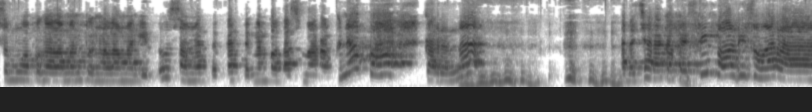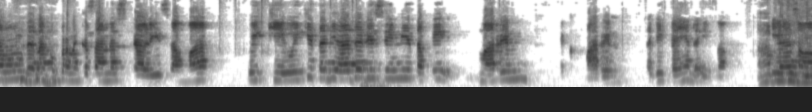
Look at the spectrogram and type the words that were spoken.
semua pengalaman-pengalaman itu sangat dekat dengan kota Semarang. Kenapa? Karena ada Caraka Festival di Semarang dan aku pernah ke sana sekali sama Wiki. Wiki tadi ada di sini tapi kemarin eh, kemarin tadi kayaknya ada hilang. Iya sama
